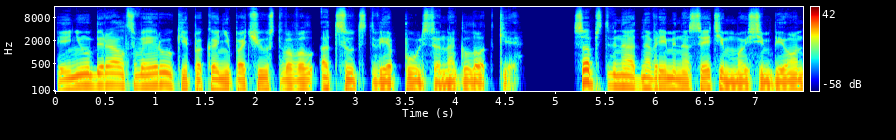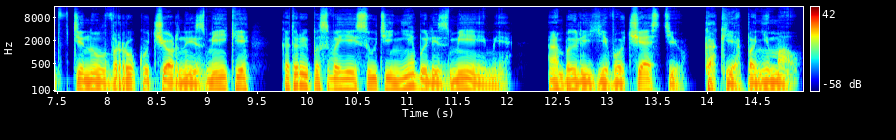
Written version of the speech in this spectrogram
И не убирал свои руки, пока не почувствовал отсутствие пульса на глотке. Собственно, одновременно с этим мой симбионт втянул в руку черные змейки, которые по своей сути не были змеями, а были его частью, как я понимал.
